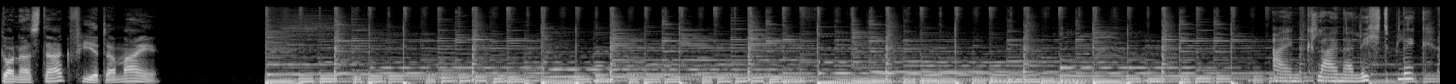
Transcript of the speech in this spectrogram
Donnerstag, 4. Mai. Ein kleiner Lichtblick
